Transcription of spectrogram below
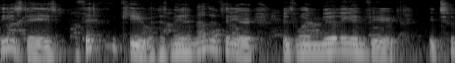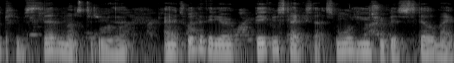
these days, vidIQ has made another video with 1 million views. It took him 7 months to do that, and it's with the video Big Mistakes That Small YouTubers Still Make.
